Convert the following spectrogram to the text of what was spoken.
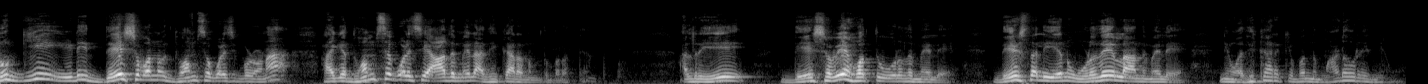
ನುಗ್ಗಿ ಇಡೀ ದೇಶವನ್ನು ಧ್ವಂಸಗೊಳಿಸಿಬಿಡೋಣ. ಹಾಗೆ ಧ್ವಂಸಗೊಳಿಸಿ ಆದ ಮೇಲೆ ಅಧಿಕಾರ ನಮ್ಮದು ಬರುತ್ತೆ ಅಂತ. ಅಲ್ರಿ, ದೇಶವೇ ಹೊತ್ತು ಊರದ ಮೇಲೆ ದೇಶದಲ್ಲಿ ಏನು ಉಳದೇ ಇಲ್ಲ ಅಂದಮೇಲೆ ನೀವು ಅಧಿಕಾರಕ್ಕೆ ಬಂದು ಮಾಡೋರೇ ನೀವು.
